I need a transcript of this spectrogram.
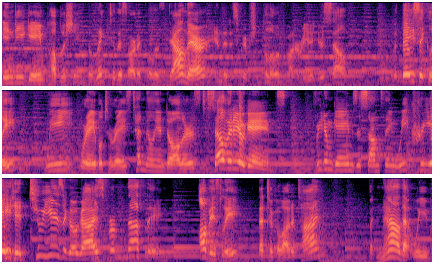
indie game publishing. The link to this article is down there in the description below if you want to read it yourself. But basically, we were able to raise $10 million to sell video games. Freedom Games is something we created two years ago, guys, from nothing. Obviously, that took a lot of time, but now that we've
